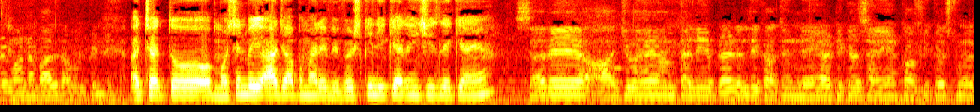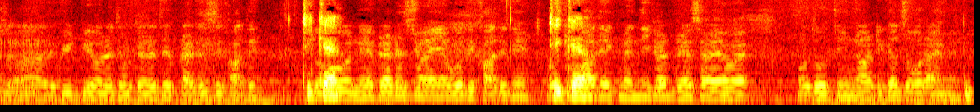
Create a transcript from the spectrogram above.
Ramanabad Rawalpindi अच्छा तो मोहसिन भाई आज आप हमारे व्यूवर्स के लिए क्या नई चीज़ लेके आए हैं? सर आज जो है हम पहले ब्राइडल दिखाते हैं नए आर्टिकल्स आए हैं। काफ़ी कस्टमर रिपीट भी हो रहे थे वो कह रहे थे ब्राइडल्स दिखाते। ठीक तो है नए ब्राइडल्स जो आए हैं वो दिखा देते हैं। ठीक है। बाद एक मेहंदी का ड्रेस आया हुआ है और दो तीन आर्टिकल्स और आए हुए हैं।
